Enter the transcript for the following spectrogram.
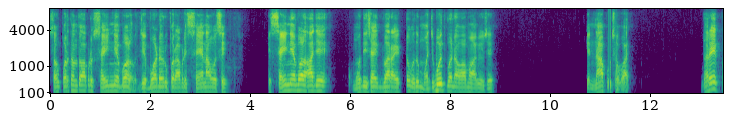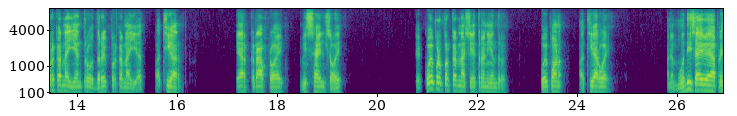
સૌ પ્રથમ તો આપણું સૈન્ય બળ, જે બોર્ડર ઉપર આપણી સેનાઓ છે, એ સૈન્ય બળ આજે મોદી સાહેબ દ્વારા એટલું બધું મજબૂત બનાવવામાં આવ્યું છે કે ના પૂછો વાત. દરેક પ્રકારના યંત્રો, દરેક પ્રકારના હથિયાર એરક્રાફ્ટ હોય મિસાઇલ્સ હોય, કે કોઈ પણ પ્રકારના ક્ષેત્રની અંદર કોઈ પણ હથિયાર હોય અને મોદી સાહેબે આપણે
